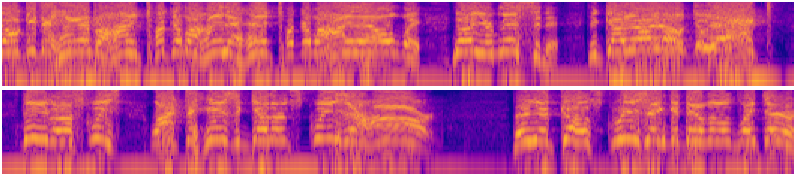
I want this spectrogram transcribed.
Don't get the hand behind, tuck it behind the head, tuck it behind the way. No, you're missing it. You got no, don't do that. There you go, squeeze. Lock the hands together and squeeze it hard. There you go, squeeze it and get that little right there.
